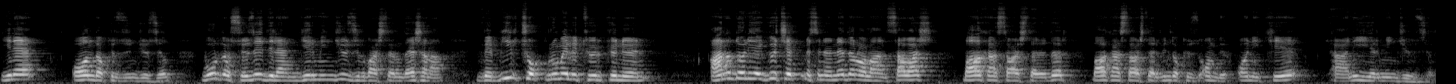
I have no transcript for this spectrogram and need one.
yine 19. yüzyıl. Burada söz edilen 20. yüzyıl başlarında yaşanan ve birçok Rumeli Türk'ünün Anadolu'ya göç etmesine neden olan savaş Balkan Savaşları'dır. Balkan Savaşları 1911-12 yani 20. yüzyıl.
